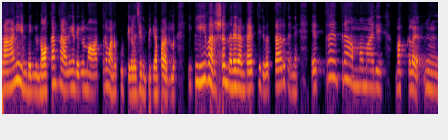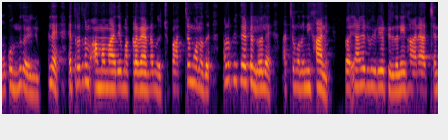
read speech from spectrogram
ത്രാണി ഉണ്ടെങ്കിൽ നോക്കാൻ ത്രാണി ഉണ്ടെങ്കിൽ മാത്രമാണ് കുട്ടികളെ ജനിപ്പിക്കാൻ പാടുള്ളൂ. ഇപ്പൊ ഈ വർഷം തന്നെ രണ്ടായിരത്തി ഇരുപത്തി ആറ് തന്നെ എത്ര എത്ര അമ്മമാര് മക്കളെ കൊന്നു കഴിഞ്ഞു. അല്ലെ? എത്ര അമ്മമാര് മക്കളെ വേണ്ടെന്ന് വെച്ചു. ഇപ്പൊ അച്ഛൻ കൊന്നത് നമ്മളിപ്പോ കേട്ടല്ലോ അല്ലെ? അച്ഛൻ കൊന്നത് നിഹാന്. ഞാനൊരു വീഡിയോ ഇട്ടിരുന്നു. നിഹാനെ അച്ഛൻ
